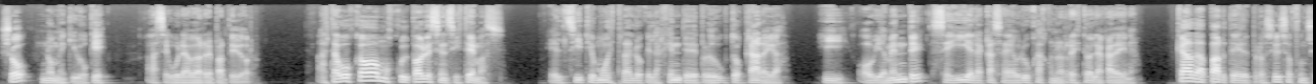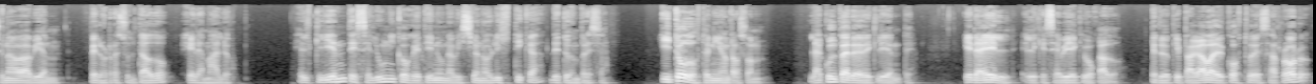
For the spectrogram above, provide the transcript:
Yo no me equivoqué, aseguraba el repartidor. Hasta buscábamos culpables en sistemas. El sitio muestra lo que la gente de producto carga y, obviamente, seguía la casa de brujas con el resto de la cadena. Cada parte del proceso funcionaba bien, pero el resultado era malo. El cliente es el único que tiene una visión holística de tu empresa. Y todos tenían razón. La culpa era del cliente. Era él el que se había equivocado. Pero el que pagaba el costo de ese error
